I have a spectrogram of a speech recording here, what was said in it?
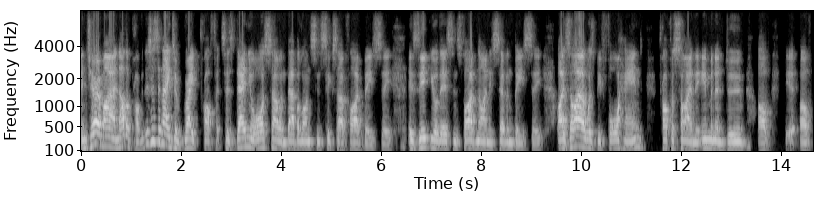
And Jeremiah, another prophet, this is an age of great prophets. There's Daniel also in Babylon since 605 BC, Ezekiel there since 597 BC. Isaiah was beforehand prophesying the imminent doom of, of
